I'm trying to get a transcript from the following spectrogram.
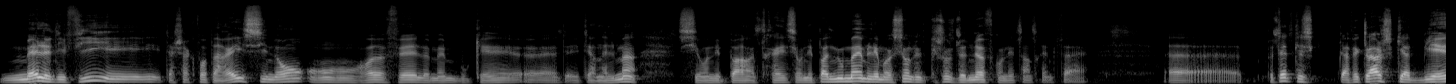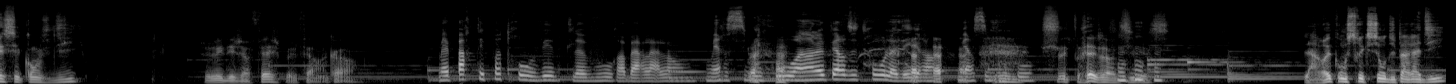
Mais le défi est à chaque fois pareil. Sinon, on refait le même bouquin euh, éternellement. Si on n'est pas en train, si on n'est pas nous-mêmes l'émotion de quelque chose de neuf qu'on est en train de faire. Euh, Peut-être qu'avec l'âge, ce qu'il y a de bien, c'est qu'on se dit, je l'ai déjà fait, je peux le faire encore. Mais partez pas trop vite, là, vous, Robert Lalonde. Merci beaucoup. On en a perdu trop, là, des grands. Merci beaucoup. C'est très gentil, merci. La reconstruction du paradis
